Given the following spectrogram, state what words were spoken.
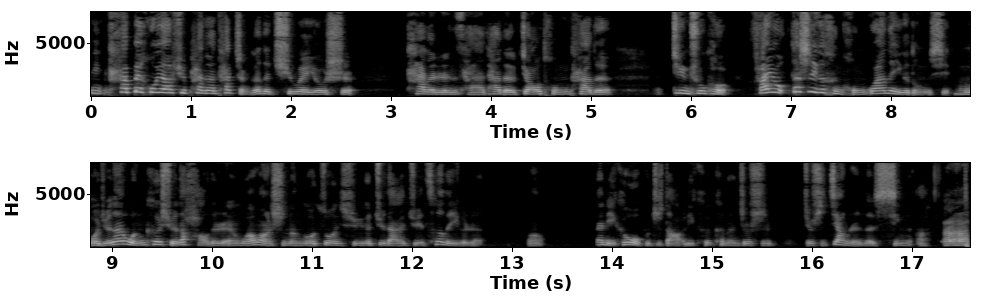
你它背后要去判断它整个的区位优势，它的人才、它的交通、它的进出口还有它是一个很宏观的一个东西。我嗯觉得文科学得好的人，往往是能够做出一个巨大的决策的一个人。嗯，那理科我不知道，理科可能就是就是匠人的心啊。呃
